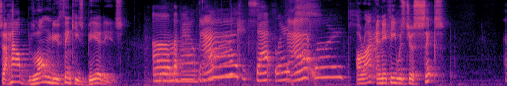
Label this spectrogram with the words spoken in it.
So how long do you think his beard is? Um, about that. That large. That large. All right, and if he was just six? Uh,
